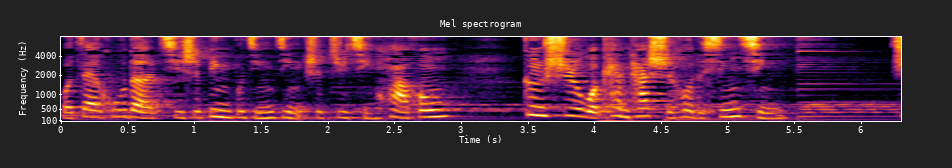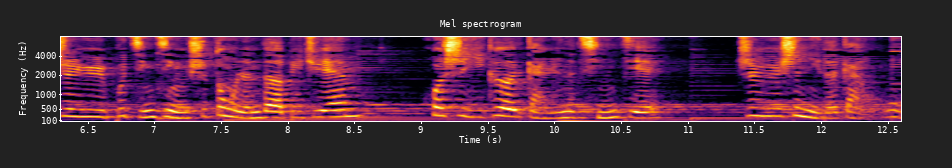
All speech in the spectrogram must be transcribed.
我在乎的其实并不仅仅是剧情画风，更是我看它时候的心情。治愈不仅仅是动人的 BGM，或是一个感人的情节。治愈是你的感悟。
